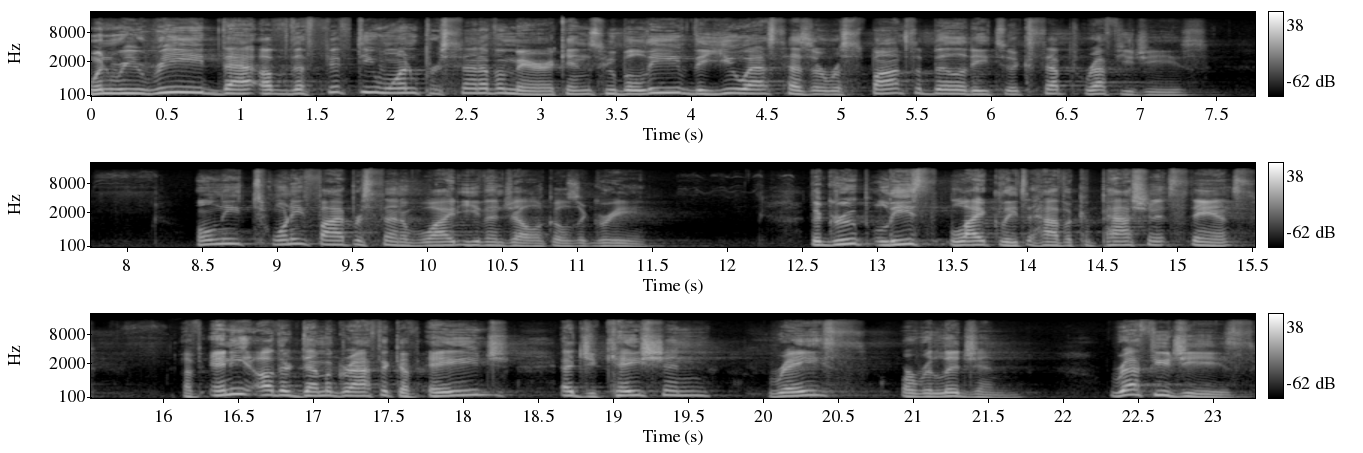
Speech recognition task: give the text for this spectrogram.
when we read that of the 51% of Americans who believe the US has a responsibility to accept refugees, only 25% of white evangelicals agree. The group least likely to have a compassionate stance of any other demographic of age, education, race, or religion. Refugees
